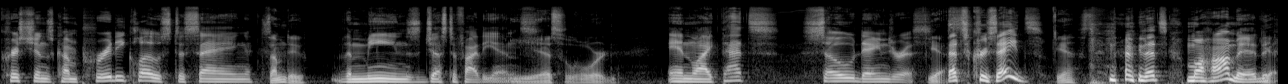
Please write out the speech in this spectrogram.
Christians come pretty close to saying Some do. the means justify the ends. Yes, Lord. And like that's so dangerous. Yes. That's crusades. Yes. I mean, that's Muhammad, Yes.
